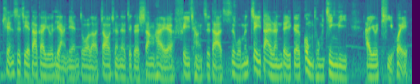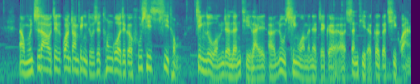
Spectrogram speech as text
全世界大概有两年多了，造成的这个伤害也非常之大，是我们这一代人的一个共同经历还有体会。那我们知道，这个冠状病毒是通过这个呼吸系统。进入我们的人体来，呃，入侵我们的这个呃身体的各个器官。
